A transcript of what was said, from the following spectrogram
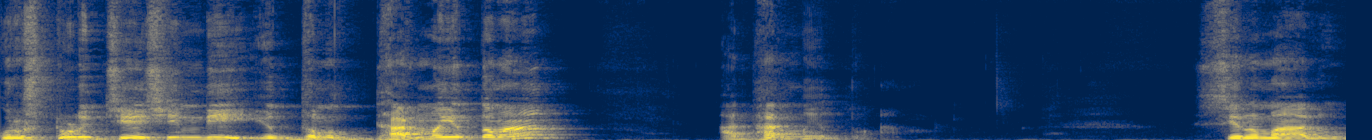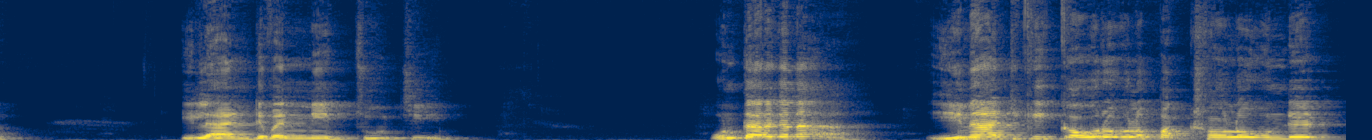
కృష్ణుడు చేసింది యుద్ధము ధర్మయుద్ధమా? అధర్మ యుద్ధమా సినిమాలు ఇలాంటివన్నీ చూచి ఉంటారు కదా? ఈనాటికి కౌరవుల పక్షంలో ఉండే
